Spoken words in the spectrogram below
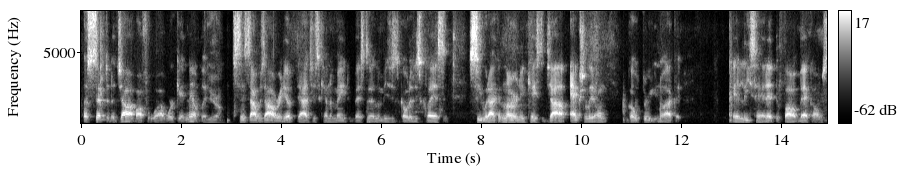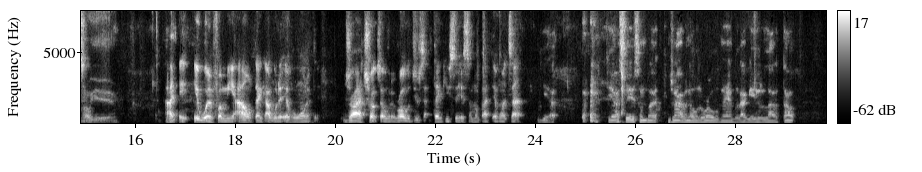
accepted a job offer where I work at now, but yeah, since I was already up there, I just kind of made the best of it. Let me just go to this class and see what I can learn in case the job actually don't go through. You know, I could at least have that to fall back on. So oh yeah. I it, it wasn't for me. I don't think I would have ever wanted to drive trucks over the road. Juice, I think you said something about that one time. Yeah. yeah, I said something about driving over the road, man, but I gave it a lot of thought.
